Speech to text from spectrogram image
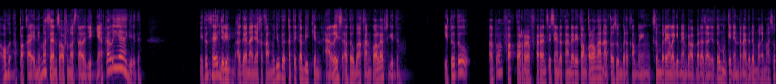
oh apakah ini mah sense of nostalgicnya kali ya gitu. Itu saya jadi agak nanya ke kamu juga ketika bikin Alice atau bahkan collapse gitu. Itu tuh apa faktor referensis yang datang dari tongkrongan atau sumber kamu yang sumber yang lagi nempel pada saat itu mungkin internet udah mulai masuk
